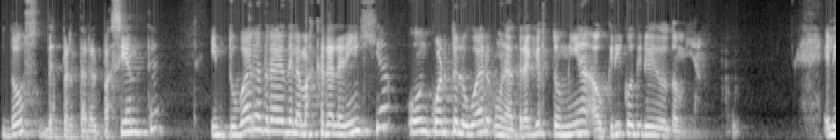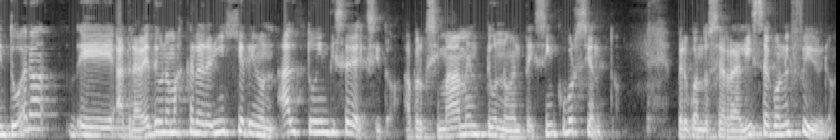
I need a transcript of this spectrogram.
dos, despertar al paciente, intubar a través de la máscara laringea o, en cuarto lugar, una traqueostomía o cricotiroidotomía. El intubar eh, a través de una máscara laringea tiene un alto índice de éxito, aproximadamente un 95%, pero cuando se realiza con el fibro,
